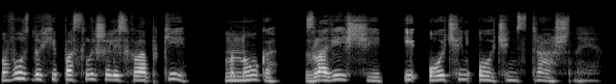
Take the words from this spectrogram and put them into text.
В воздухе послышались хлопки, много, зловещие и очень-очень страшные.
